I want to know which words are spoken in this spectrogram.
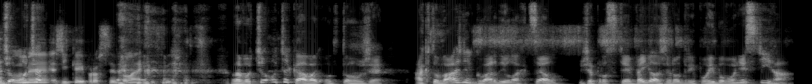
čo očak... Říkej, prosím, to Lebo čo očakávať od toho, že ak to vážne Guardiola chcel, že proste vedel, že Rodri pohybovo nestíha,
